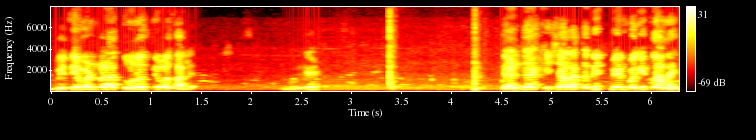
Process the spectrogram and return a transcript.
विधिमंडळात दोनच दिवस आले. त्यांच्या खिशाला कधीच पेन बघितला नाही.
